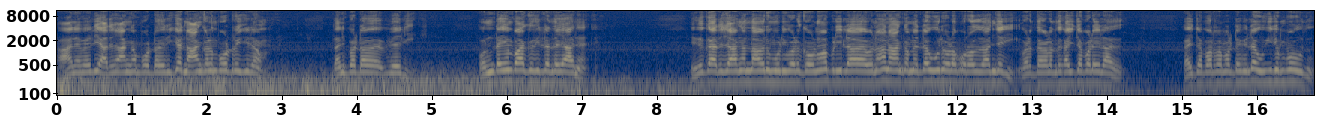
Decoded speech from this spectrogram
ஆனை வேலி அரசாங்கம் போட்டதற்கு நாங்களும் போட்டிருக்கிறோம். தனிப்பட்ட வேலி. ஒன்றையும் பார்க்குதில்லை இந்த யானை. இதுக்கு அரசாங்கம் தான் ஒரு முடிவெடுக்கணும் அப்படி இல்லாமனா நாங்கள் மெல்ல ஊரோட போகிறது தான் சரி. இவடத்தை கலந்து கைத்தப்படையிலாது கைத்தப்படுற மட்டும் இல்லை உயிரும் போகுது.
